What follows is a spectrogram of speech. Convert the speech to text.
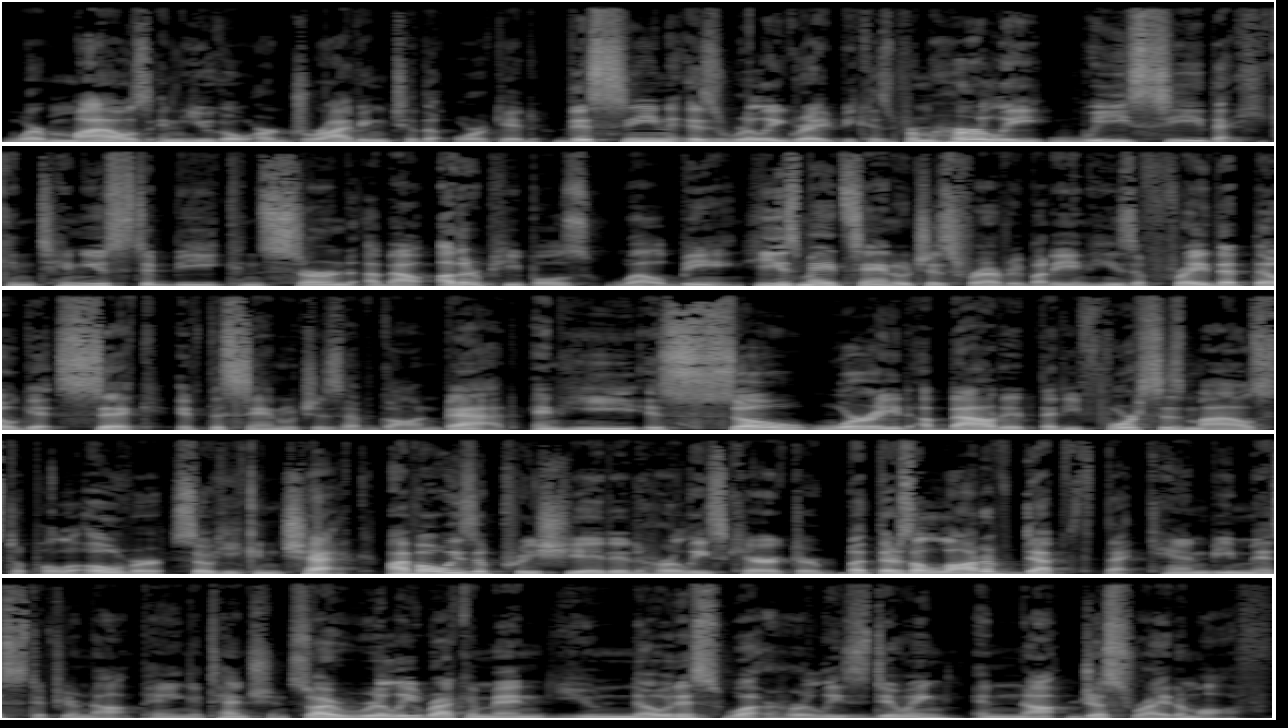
where Miles and Hugo are driving to the Orchid. This scene is really great because from Hurley, we see that he continues to be concerned about other people's well being. He's made sandwiches for everybody and he's afraid that they'll get sick if the sandwiches have gone bad. And he is so worried about it that he forces Miles to pull over so he can check. I've always appreciated Hurley's character, but there's a lot of depth that can be missed if you're not paying attention. So I really recommend you notice what Hurley's doing doing and not just write them off.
